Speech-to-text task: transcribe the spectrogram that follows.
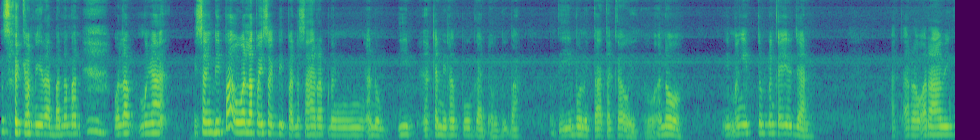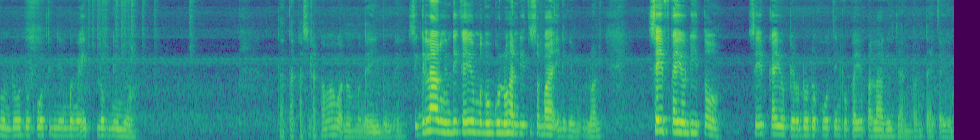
Sa kamera ba naman. Wala, mga isang dipa o wala pa isang dipa na sa harap ng ano, i, kanilang pugad. O, di ba? Pati ibon nagtataka o eh. O, ano, limang itlog lang kayo dyan. At araw-arawin kung dudukutin yung mga itlog ninyo. Tataka sila kawawa ng mga ibon ay. Sige lang, hindi kayo maguguluhan dito sa bahay. Hindi kayo maguguluhan. Safe kayo dito. Safe kayo, pero dudukutin ko kayo palagi dyan. Bantay kayo.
